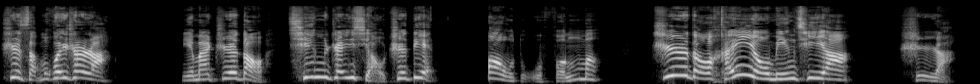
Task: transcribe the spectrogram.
是怎么回事啊？你们知道清真小吃店爆肚冯吗？知道很有名气呀，是啊，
